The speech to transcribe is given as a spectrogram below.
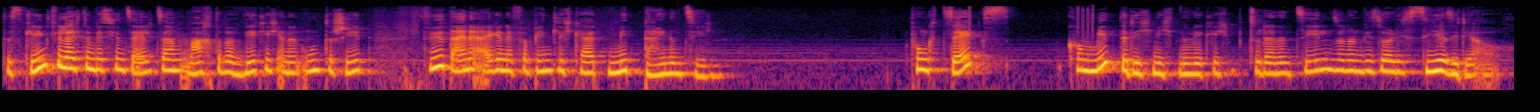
Das klingt vielleicht ein bisschen seltsam, macht aber wirklich einen Unterschied für deine eigene Verbindlichkeit mit deinen Zielen. Punkt 6. Committe dich nicht nur wirklich zu deinen Zielen, sondern visualisiere sie dir auch.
